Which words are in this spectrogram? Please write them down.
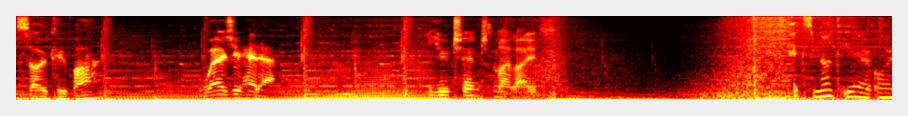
So, Cooper, where's your head at? You changed my life. It's not either or.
